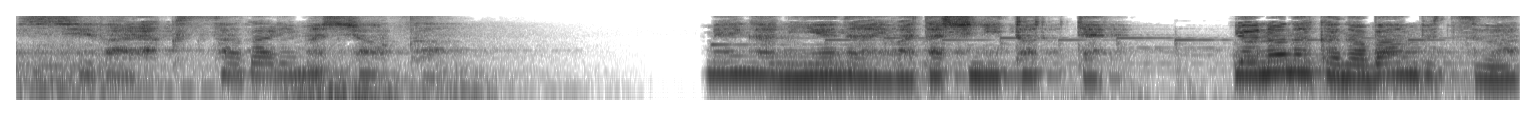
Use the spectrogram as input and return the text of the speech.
しばらく下がりましょうか。目が見えない私にとって、世の中の万物は、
